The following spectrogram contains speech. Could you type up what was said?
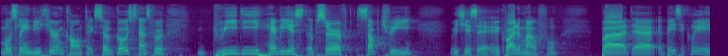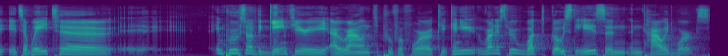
mostly in the Ethereum context. So Ghost stands for Greedy Heaviest Observed Subtree, which is a, a quite a mouthful but uh, basically it's a way to uh, improve some of the game theory around proof of work. Can you run us through what Ghost is and, and how it works?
